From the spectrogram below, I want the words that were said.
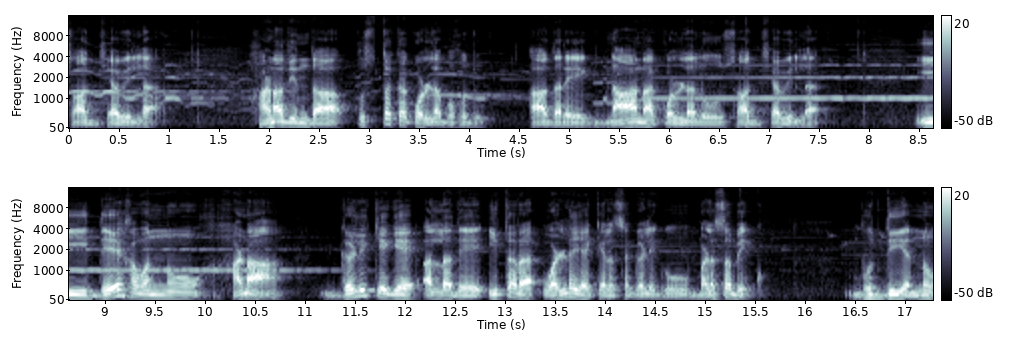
ಸಾಧ್ಯವಿಲ್ಲ. ಹಣದಿಂದ ಪುಸ್ತಕ ಕೊಳ್ಳಬಹುದು, ಆದರೆ ಜ್ಞಾನ ಕೊಳ್ಳಲು ಸಾಧ್ಯವಿಲ್ಲ. ಈ ದೇಹವನ್ನು ಹಣ ಗಳಿಕೆಗೆ ಅಲ್ಲದೆ ಇತರ ಒಳ್ಳೆಯ ಕೆಲಸಗಳಿಗೂ ಬಳಸಬೇಕು. ಬುದ್ಧಿಯನ್ನು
